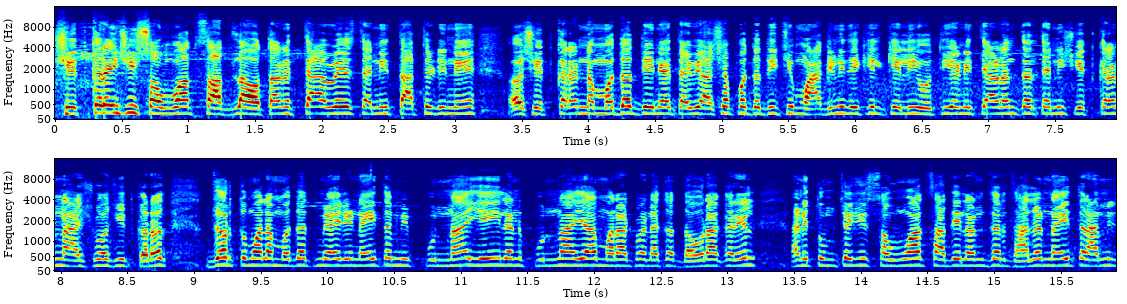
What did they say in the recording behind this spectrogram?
शेतकऱ्यांशी संवाद साधला होता आणि त्यावेळेस त्यांनी तातडीने शेतकऱ्यांना मदत देण्यात यावी अशा पद्धतीची मागणी देखील केली होती आणि त्यानंतर त्यांनी शेतकऱ्यांना आश्वासित करत जर तुम्हाला मदत मिळाली नाही तर मी पुन्हा येईल आणि पुन्हा या मराठवाड्याचा दौरा करेल आणि तुमच्याशी संवाद साधेल आणि जर झालं नाही तर आम्ही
